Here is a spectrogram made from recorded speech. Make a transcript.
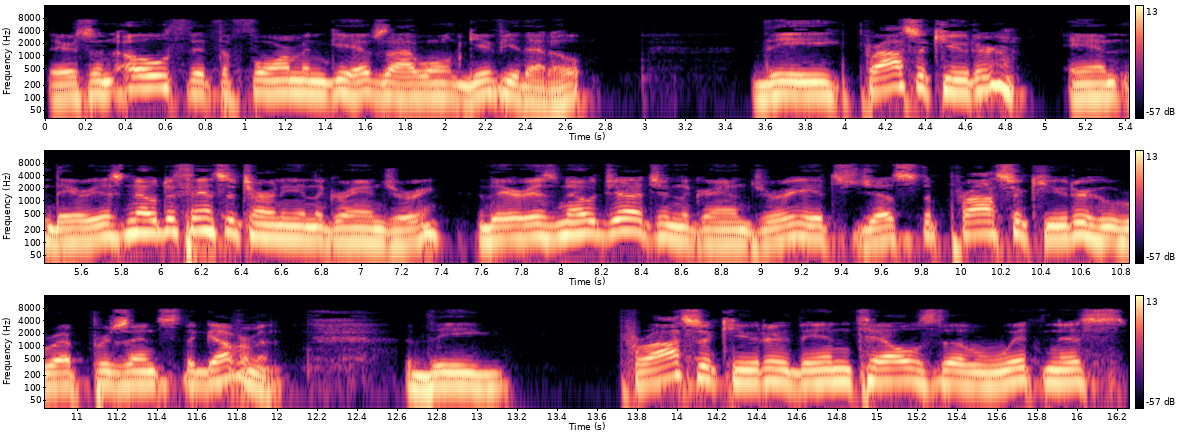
There's an oath that the foreman gives. I won't give you that oath. The prosecutor, and there is no defense attorney in the grand jury. There is no judge in the grand jury. It's just the prosecutor who represents the government. The prosecutor then tells the witness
